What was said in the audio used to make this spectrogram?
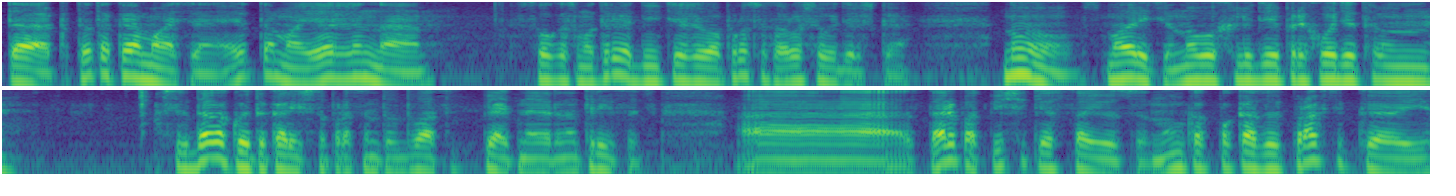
Так, кто такая Мася? Это моя жена. Сколько смотрю, одни и те же вопросы, хорошая выдержка. Ну, смотрите, новых людей приходит всегда какое-то количество процентов, 25, наверное, 30, а старые подписчики остаются. Ну, как показывает практика, и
